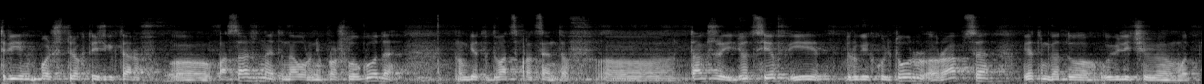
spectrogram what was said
три, больше трех тысяч гектаров э, посажено, это на уровне прошлого года, ну, где-то 20%. Э, также идет сев и других культур, рапса. В этом году увеличиваем вот,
